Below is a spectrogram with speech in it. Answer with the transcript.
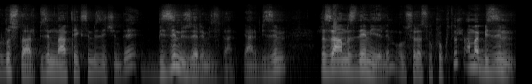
Ruslar bizim Navtex'imiz içinde bizim üzerimizden yani bizim rızamız demeyelim uluslararası hukuktur ama bizim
